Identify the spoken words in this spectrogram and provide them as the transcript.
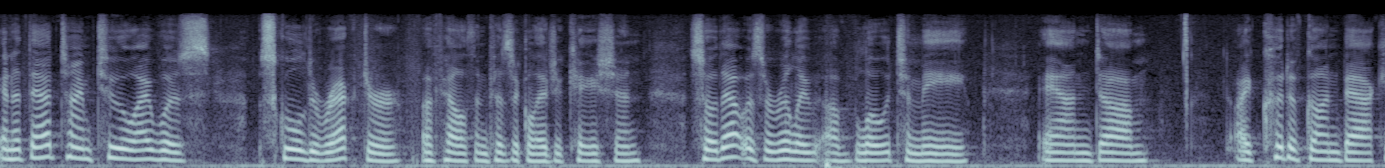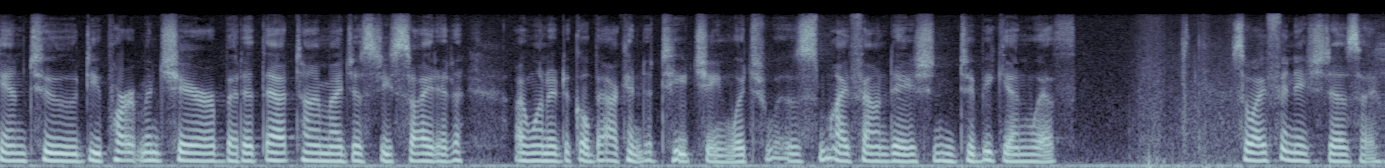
And at that time too, I was school director of health and physical education. So that was a really a blow to me. And um, I could have gone back into department chair, but at that time I just decided I wanted to go back into teaching, which was my foundation to begin with. So I finished as a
